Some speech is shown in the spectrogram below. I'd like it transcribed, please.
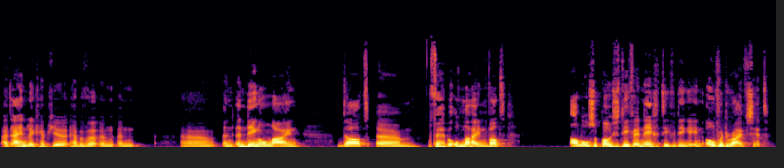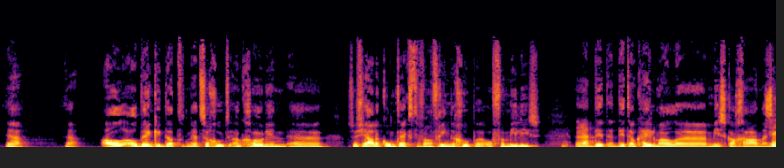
uiteindelijk heb je, hebben we een, een, een, een ding online dat, ehm, we hebben online wat al onze positieve en negatieve dingen in overdrive zet. Ja, ja. Al, al denk ik dat net zo goed ook gewoon in eh, sociale contexten van vriendengroepen of families. eh, dit, dit ook helemaal eh, mis kan gaan. En Zeker.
